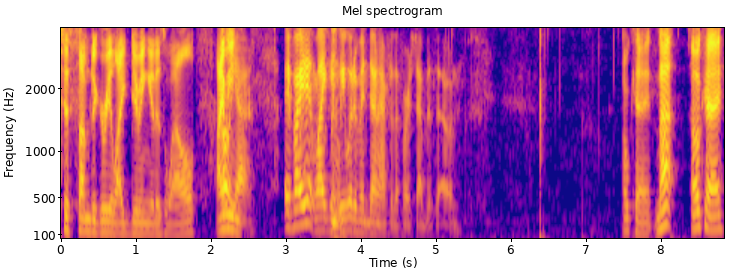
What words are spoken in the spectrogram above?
to some degree like doing it as well. I oh mean, yeah. If I didn't like it, we would have been done after the first episode. okay, not okay.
